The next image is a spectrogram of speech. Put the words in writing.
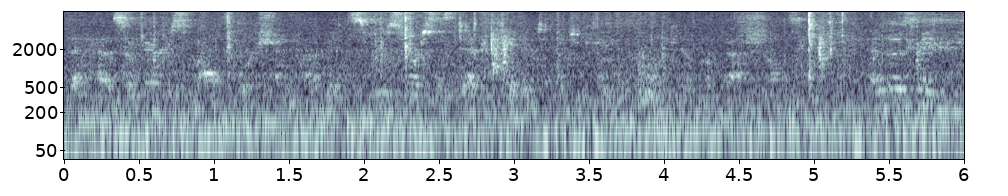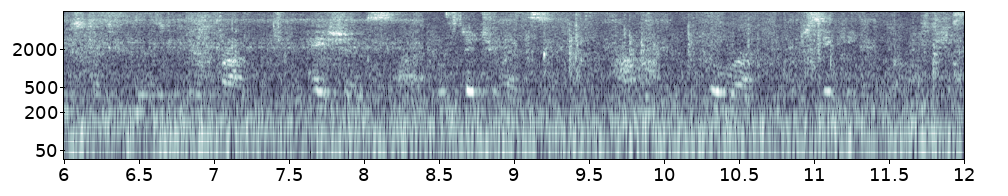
that has a very small portion of its resources dedicated to educating healthcare professionals. And those may be useful to you as you hear from patients, uh, constituents, um, who are seeking information.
